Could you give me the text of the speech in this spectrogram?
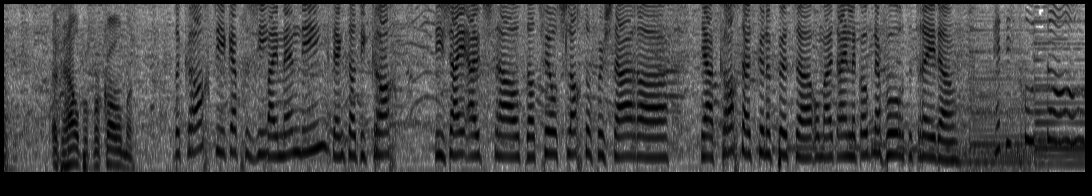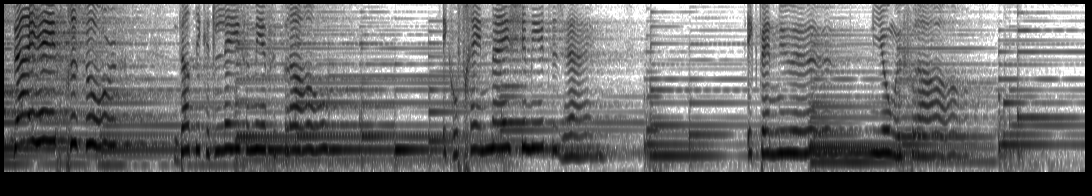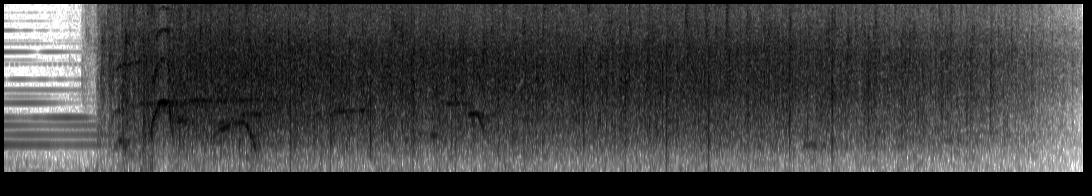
het helpen voorkomen. De kracht die ik heb gezien bij Mandy, ik denk dat die kracht die zij uitstraalt, dat veel slachtoffers daar uh, ja, kracht uit kunnen putten om uiteindelijk ook naar voren te treden. Het is goed zo, zij heeft gezorgd dat ik het leven meer vertrouw. Ik hoef geen meisje meer te zijn. Ik ben nu een jonge vrouw.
